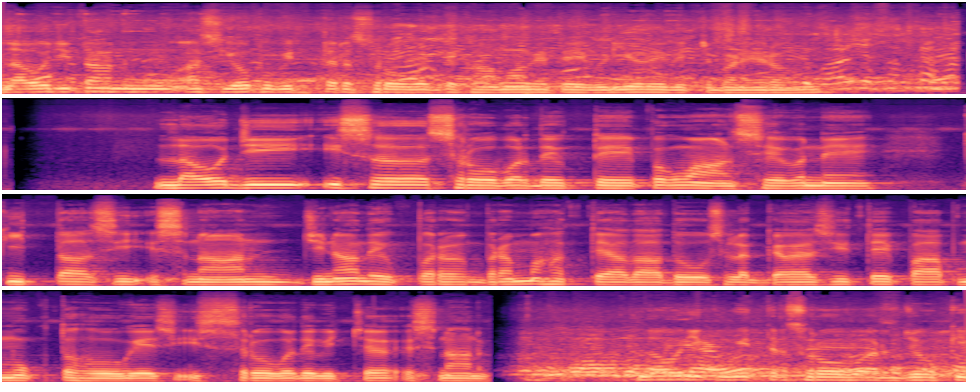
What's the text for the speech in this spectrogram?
ਲਓ ਜੀ, ਤੁਹਾਨੂੰ ਅਸੀਂ ਉਹ ਪਵਿੱਤਰ ਸਰੋਵਰ ਦਿਖਾਵਾਂਗੇ ਤੇ ਵੀਡੀਓ ਦੇ ਵਿੱਚ ਬਣੇ ਰਹੋ। ਲਓ ਜੀ, ਇਸ ਸਰੋਵਰ ਦੇ ਉੱਤੇ ਭਗਵਾਨ ਸ਼ਿਵ ਨੇ ਕੀਤਾ ਸੀ ਇਸ਼ਨਾਨ, ਜਿਨ੍ਹਾਂ ਦੇ ਉੱਪਰ ਬ੍ਰਹਮ ਹੱਤਿਆ ਦਾ ਦੋਸ਼ ਲੱਗਿਆ ਹੋਇਆ ਸੀ ਤੇ ਪਾਪ ਮੁਕਤ ਹੋ ਗਏ ਸੀ। ਇਸ ਸਰੋਵਰ ਦੇ ਵਿੱਚ ਇਸ਼ਨਾਨ ਲਓ ਜੀ ਪਵਿੱਤਰ ਸਰੋਵਰ ਜੋ ਕਿ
